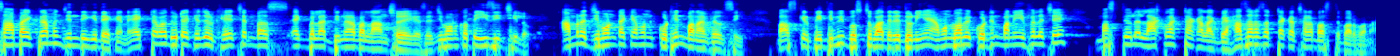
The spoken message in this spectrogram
সাহবা ইকরামের জিন্দিগি দেখেন, একটা বা দুইটা খেজুর খেয়েছেন, বাস এক বেলা ডিনার বা লাঞ্চ হয়ে গেছে। জীবন কত ইজি ছিল। আমরা জীবনটা কেমন কঠিন বানায় ফেলছি। আজকের পৃথিবী বস্তুবাদের দুনিয়া এমন ভাবে কঠিন বানিয়ে ফেলেছে, বাঁচতে হলে লাখ লাখ টাকা লাগবে, হাজার হাজার টাকা ছাড়া বাঁচতে পারব না।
